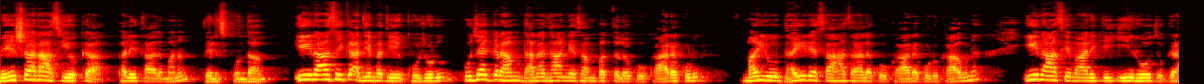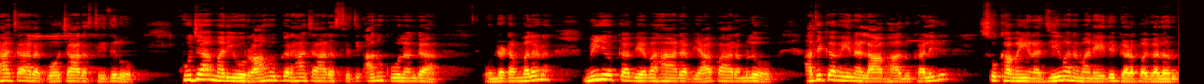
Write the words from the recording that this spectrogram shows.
మేషరాశి యొక్క ఫలితాలు మనం తెలుసుకుందాం. ఈ రాశికి అధిపతి కుజుడు. కుజగ్రహం ధనధాన్య సంపత్తులకు కారకుడు మరియు ధైర్య సాహసాలకు కారకుడు కావున ఈ రాశి వారికి ఈరోజు గ్రహచార గోచార స్థితిలో కుజ మరియు రాహు గ్రహచార స్థితి అనుకూలంగా ఉండటం వలన మీ యొక్క వ్యవహార వ్యాపారంలో అధికమైన లాభాలు కలిగి సుఖమైన జీవనం అనేది గడపగలరు.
